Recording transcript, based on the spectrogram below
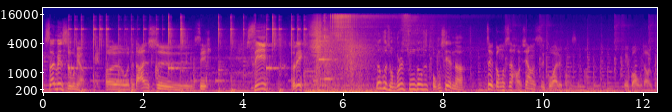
三分十五秒。呃，我的答案是 C。C，锁定。那为什么不是朱中是铜线呢？这个公司好像是国外的公司吗？这个刮胡刀的公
